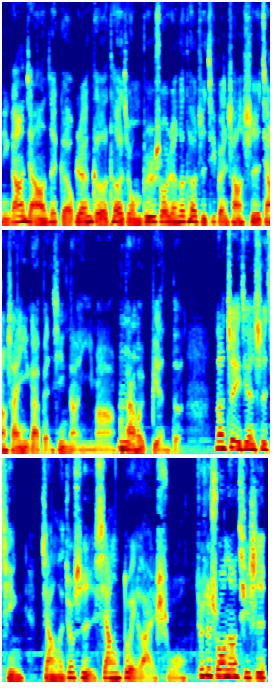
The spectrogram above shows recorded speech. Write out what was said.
你刚刚讲到这个人格特质，我们不是说人格特质基本上是江山易改，本性难移吗？不太会变的。那这一件事情讲的就是相对来说，就是说呢，其实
